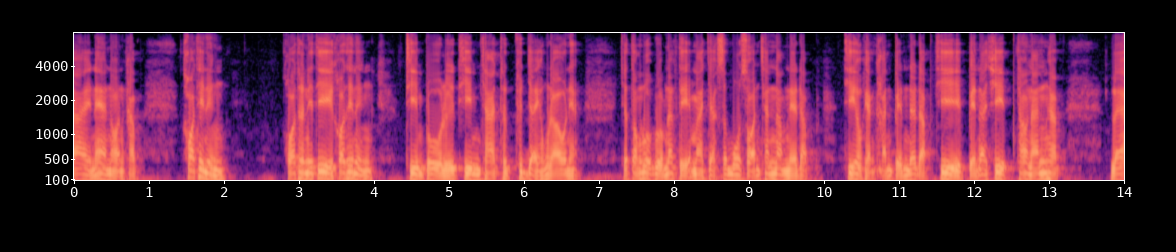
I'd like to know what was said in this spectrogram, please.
ได้แน่นอนครับ ข้อที่หนึ่งคอเทอร์นิตี้ข้อที่หนึ่งทีมโปรหรือทีมชาติชุดใหญ่ของเราเนี่ยจะต้องรวบรวมนักเตะมาจากสโมสรชั้นนำในระดับที่เขาแข่งขันเป็นระดับที่เป็นอาชีพเท่านั้นครับ และ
